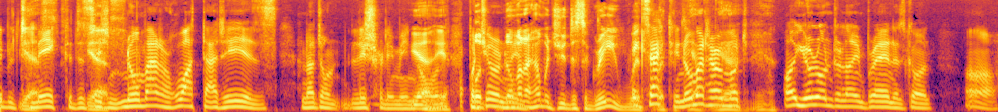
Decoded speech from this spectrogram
able to Yes, make the decision, yes. no matter what that is? And I don't literally mean Yeah, no, yeah. but, you know no I mean? matter how much you disagree with exactly. with no yeah, matter how much, oh, your underlying brain is going, oh,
